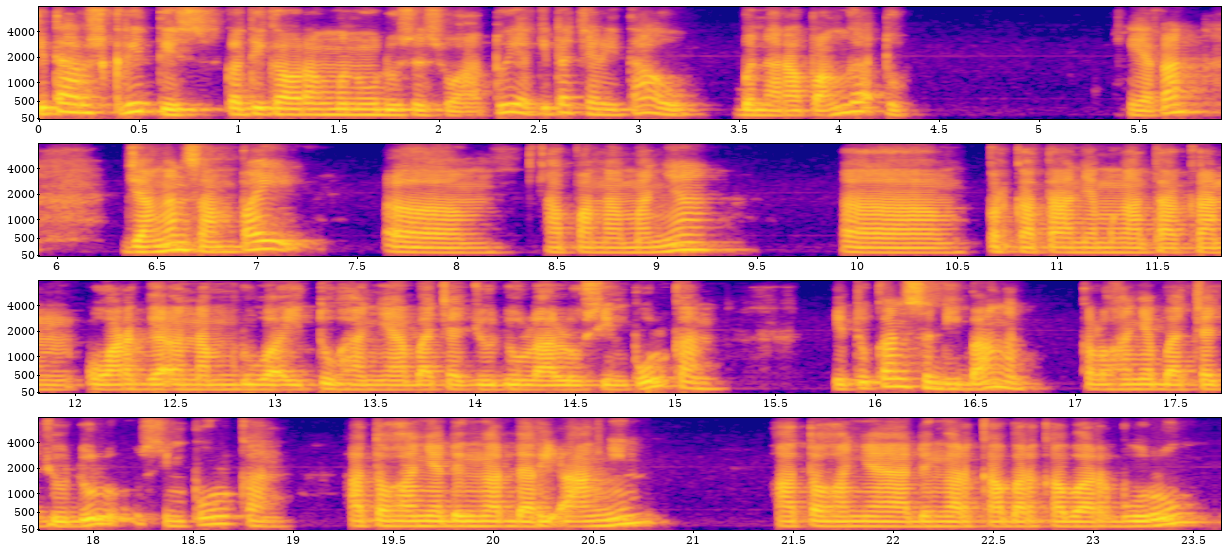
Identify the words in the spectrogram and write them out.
Kita harus kritis. Ketika orang menuduh sesuatu ya kita cari tahu benar apa enggak tuh. Ya kan jangan sampai um, apa namanya um, perkataan yang mengatakan warga 62 itu hanya baca judul lalu simpulkan itu kan sedih banget. Kalau hanya baca judul simpulkan. Atau hanya dengar dari angin atau hanya dengar kabar-kabar burung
